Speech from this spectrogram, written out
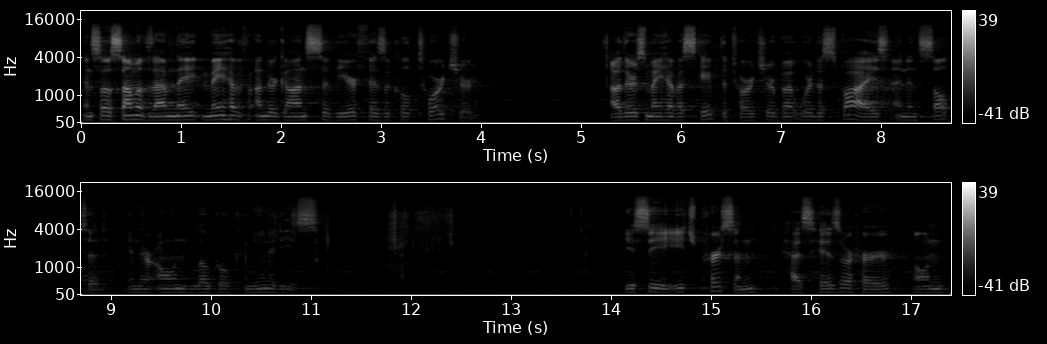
And so some of them they may have undergone severe physical torture. Others may have escaped the torture but were despised and insulted in their own local communities. You see, each person has his or her own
